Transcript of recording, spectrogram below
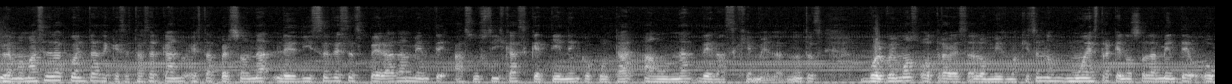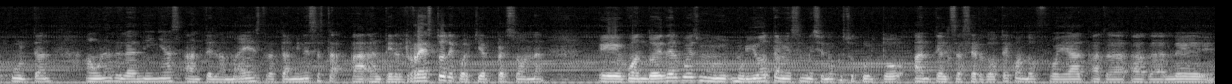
la mamá se da cuenta de que se está acercando esta persona, le dice desesperadamente a sus hijas que tienen que ocultar a una de las gemelas. Entonces volvemos otra vez a lo mismo. Aquí se nos muestra que no solamente ocultan a una de las niñas ante la maestra, también es hasta ante el resto de cualquier persona. Eh, cuando Edelweiss murió, también se mencionó que se ocultó ante el sacerdote cuando fue a darle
